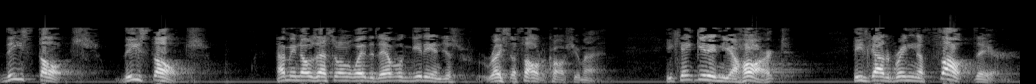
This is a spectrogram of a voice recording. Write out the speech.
these thoughts, these thoughts. How many knows that's the only way the devil can get in? Just race a thought across your mind. He can't get into your heart. He's got to bring the thought there.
